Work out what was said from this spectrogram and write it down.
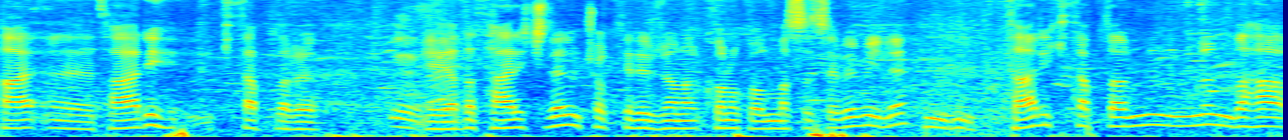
ta- e, tarih kitapları e, ya da tarihçilerin çok televizyona konuk olması sebebiyle tarih kitaplarının daha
